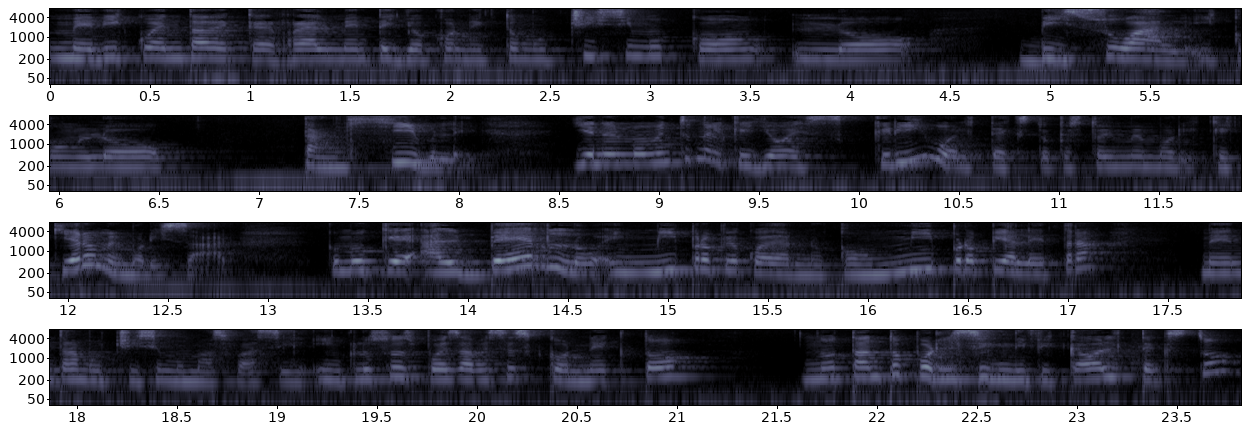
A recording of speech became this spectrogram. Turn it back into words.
me di cuenta de que realmente yo conecto muchísimo con lo visual y con lo tangible. Y en el momento en el que yo escribo el texto que, estoy que quiero memorizar, como que al verlo en mi propio cuaderno, con mi propia letra, me entra muchísimo más fácil. Incluso después a veces conecto no tanto por el significado del texto,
